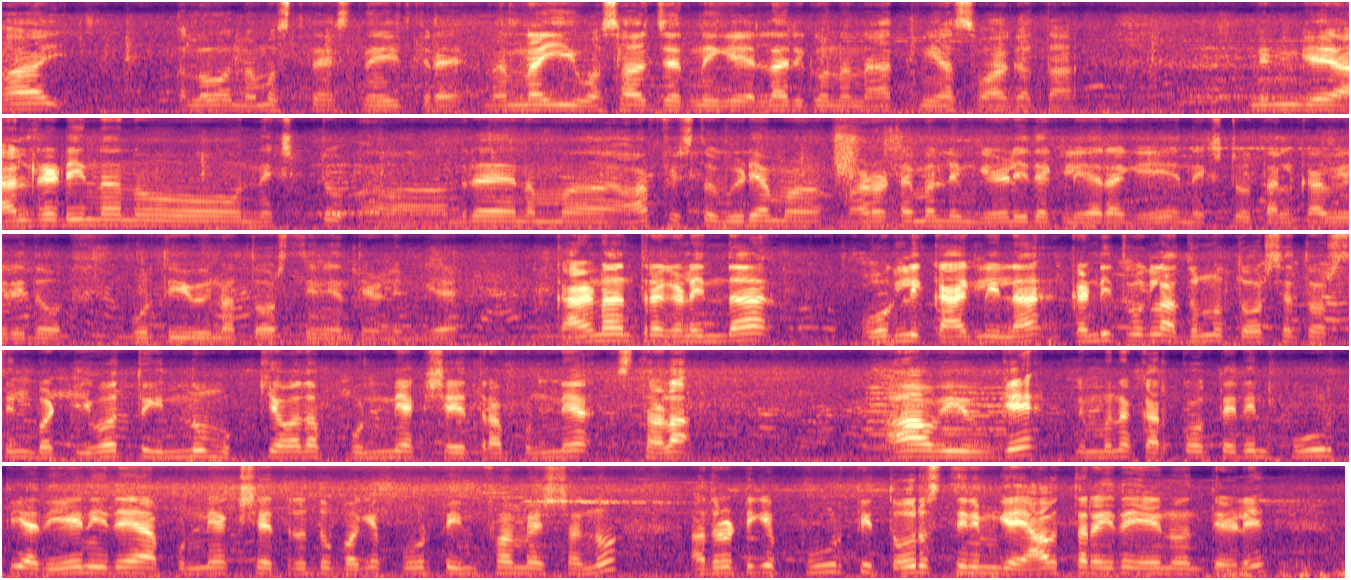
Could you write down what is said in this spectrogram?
Hi, hello, ನಮಸ್ತೆ ಸ್ನೇಹಿತರೆ. ನನ್ನ ಈ ಹೊಸ ಜರ್ನಿಗೆ ಎಲ್ಲರಿಗೂ ನನ್ನ ಆತ್ಮೀಯ ಸ್ವಾಗತ. ನಿಮಗೆ ಆಲ್ರೆಡಿ ನಾನು ನೆಕ್ಸ್ಟು ಅಂದರೆ ನಮ್ಮ ಆಫೀಸ್ದು ವೀಡಿಯೋ ಮಾಡೋ ಟೈಮಲ್ಲಿ ನಿಮ್ಗೆ ಹೇಳಿದೆ ಕ್ಲಿಯರಾಗಿ ನೆಕ್ಸ್ಟು ತಲಕಾವೇರಿದು ಪೂರ್ತಿ ವ್ಯೂನ ತೋರಿಸ್ತೀನಿ ಅಂತೇಳಿ ನಿಮಗೆ. ಕಾರಣಾಂತರಗಳಿಂದ ಹೋಗ್ಲಿಕ್ಕಾಗಲಿಲ್ಲ. ಖಂಡಿತವಾಗ್ಲೂ ಅದನ್ನು ತೋರಿಸೇ ತೋರಿಸ್ತೀನಿ. ಬಟ್ ಇವತ್ತು ಇನ್ನೂ ಮುಖ್ಯವಾದ ಪುಣ್ಯ ಕ್ಷೇತ್ರ ಪುಣ್ಯ ಸ್ಥಳ ಆ ವ್ಯೂಗೆ ನಿಮ್ಮನ್ನು ಕರ್ಕೋಗ್ತಾ ಇದ್ದೀನಿ. ಪೂರ್ತಿ ಅದೇನಿದೆ ಆ ಪುಣ್ಯಕ್ಷೇತ್ರದ ಬಗ್ಗೆ ಪೂರ್ತಿ ಇನ್ಫಾರ್ಮೇಷನ್ನು ಅದರೊಟ್ಟಿಗೆ ಪೂರ್ತಿ ತೋರಿಸ್ತೀನಿ ನಿಮಗೆ ಯಾವ ಥರ ಇದೆ, ಏನು ಅಂತೇಳಿ.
